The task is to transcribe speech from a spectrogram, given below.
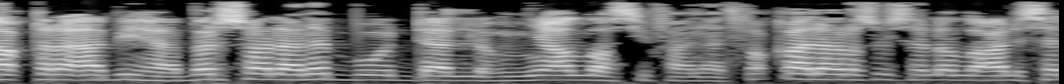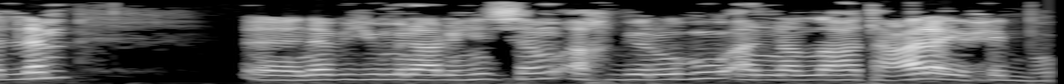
አቅረአ ቢሃ በእርሷ ላነብ ወዳለሁኝ የአላህ ሲፋ ናት። ፈቃለ ረሱል ስለ ላሁ ሰለም ነቢዩ ምን አሉ? ይህን ሲሰሙ አክቢሩሁ አና አላህ ተዓላ ዩሕብሁ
